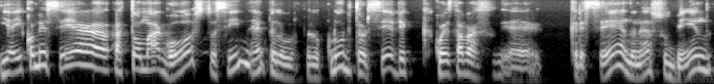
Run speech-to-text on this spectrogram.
E aí comecei a, a tomar gosto, assim, né? Pelo, pelo clube, torcer, ver que coisa estava é, crescendo, né? Subindo.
